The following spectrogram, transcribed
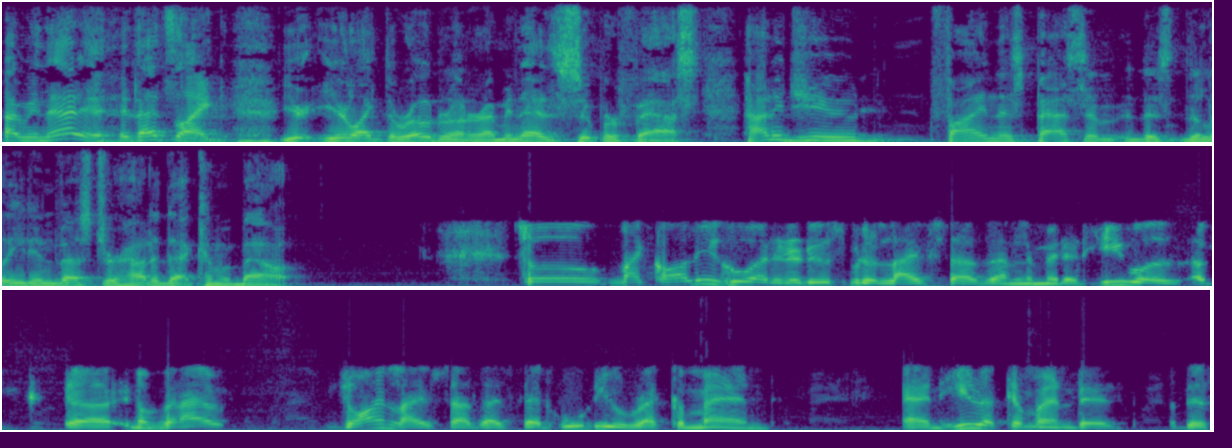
I mean that is that's like you're you're like the road runner. I mean that is super fast. How did you find this passive this the lead investor? How did that come about? So my colleague who had introduced me to Lifestyles Unlimited, he was a, uh, you know when I joined Lifestyles, I said, "Who do you recommend?" And he recommended this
